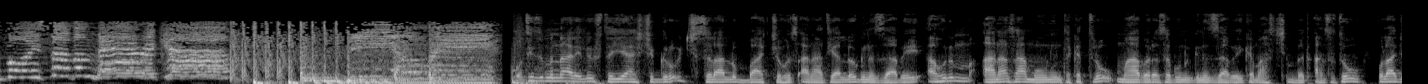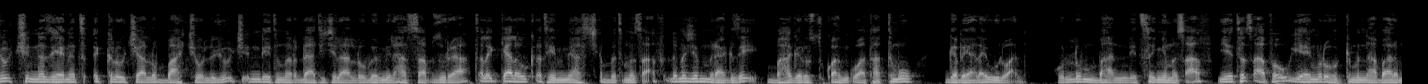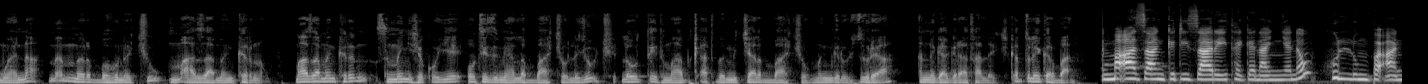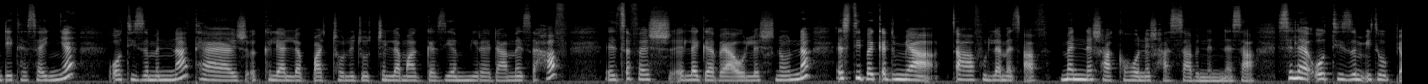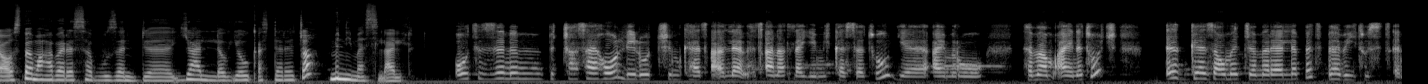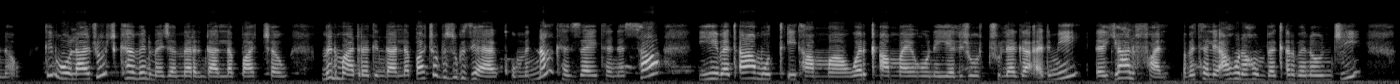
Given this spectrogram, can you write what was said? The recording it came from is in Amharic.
voice of America. ኦቲዝምና ሌሎች ተያያዥ ችግሮች ስላሉባቸው ሕፃናት ያለው ግንዛቤ አሁንም አናሳ መሆኑን ተከትሎ ማህበረሰቡን ግንዛቤ ከማስጨበጥ አንስቶ ወላጆች እነዚህ አይነት እክሎች ያሉባቸውን ልጆች እንዴት መርዳት ይችላሉ በሚል ሀሳብ ዙሪያ ጠለቅ ያለ እውቀት የሚያስጨብጥ መጽሐፍ ለመጀመሪያ ጊዜ በሀገር ውስጥ ቋንቋ ታትሞ ገበያ ላይ ውሏል። ሁሉም በአንድ የተሰኘ መጽሐፍ የተጻፈው የአእምሮ ሕክምና ባለሙያና መምህር በሆነችው መዓዛ መንክር ነው። መዓዛ መንክርን ስመኝሽ የቆየ ኦቲዝም ያለባቸው ልጆች ለውጤት ማብቃት በሚቻልባቸው መንገዶች ዙሪያ አነጋግራታለች። ቀጥሎ ይቀርባል። መዓዛ እንግዲህ ዛሬ የተገናኘ ነው ሁሉም በአንድ የተሰኘ ኦቲዝምና ተያያዥ እክል ያለባቸው ልጆችን ለማገዝ የሚረዳ መጽሐፍ ጽፈሽ ለገበያ ውለሽ ነው እና እስቲ በቅድሚያ ጸሐፉን ለመጻፍ መነሻ ከሆነሽ ሀሳብ እንነሳ። ስለ ኦቲዝም ኢትዮጵያ ውስጥ በማህበረሰቡ ዘንድ ያለው የእውቀት ደረጃ ምን ይመስላል? ኦቲዝምም ብቻ ሳይሆን ሌሎችም ህጻናት ላይ የሚከሰቱ የአእምሮ ህመም አይነቶች እገዛው መጀመር ያለበት በቤት ውስጥ ነው። ግን ወላጆች ከምን መጀመር እንዳለባቸው ምን ማድረግ እንዳለባቸው ብዙ ጊዜ አያውቁም እና ከዛ የተነሳ ይሄ በጣም ውጤታማ ወርቃማ የሆነ የልጆቹ ለጋ እድሜ ያልፋል። በተለይ አሁን አሁን በቅርብ ነው እንጂ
